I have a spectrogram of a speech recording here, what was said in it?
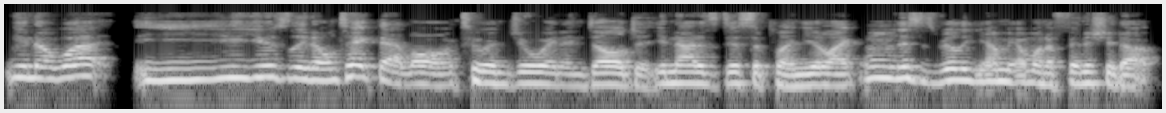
you know what? You usually don't take that long to enjoy and indulge it. You're not as disciplined. You're like, mm, this is really yummy. I want to finish it up.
